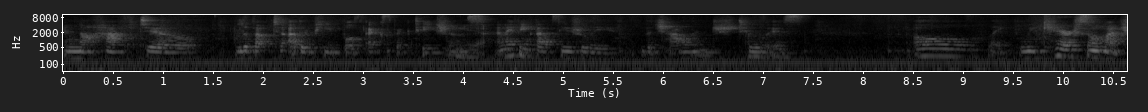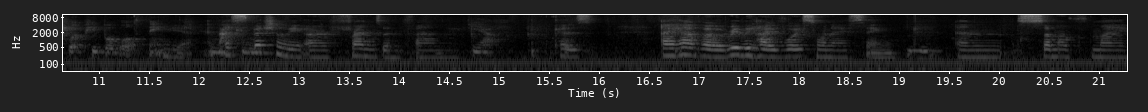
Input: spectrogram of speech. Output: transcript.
and not have to live up to other people's expectations Yeah. and i think that's usually the challenge too Mhm. is oh like we care so much what people will think Yeah. and that can Especially our friends and family. yeah Because I have a really high voice when I sing, Mhm. and some of my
